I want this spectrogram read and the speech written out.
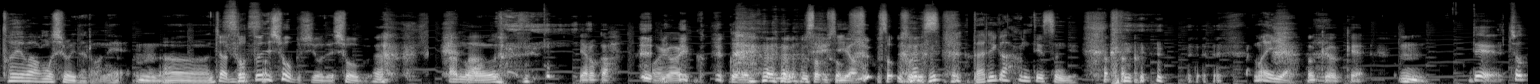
ト絵は面白いだろうね。うん。うん。じゃあ、ドット絵で勝負しようで、勝負。あまの、やろうか。おいおい。ごめん。嘘、嘘いい。よ。嘘、嘘です。誰が判定すんねん。まあいいや。オッケーオッケー。うん。で、ちょっ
